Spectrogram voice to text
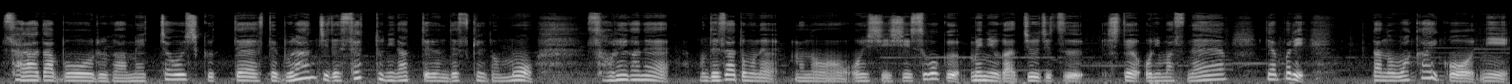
サラダボウルがめっちゃ美味しくって、で、ブランチでセットになってるんですけれども、それがね、デザートもね、あの、美味しいし、すごくメニューが充実しておりますね。で、やっぱりあの若い子に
